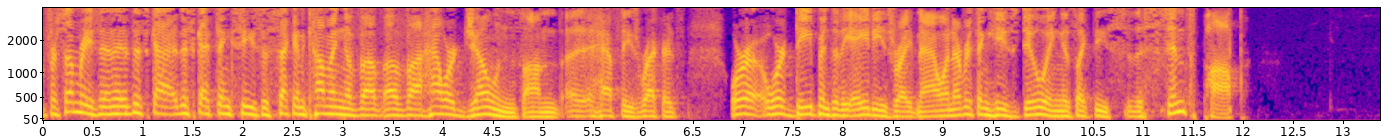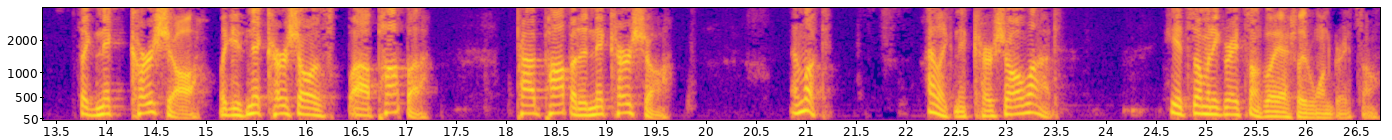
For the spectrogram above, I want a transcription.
for some reason, this guy, this guy thinks he's the second coming of, of, of uh, Howard Jones on uh, half these records. We're, we're deep into the eighties right now and everything he's doing is like these, the synth pop. It's like Nik Kershaw. Like he's Nik Kershaw's, uh, papa. Proud papa to Nik Kershaw. And look, I like Nik Kershaw a lot. He had so many great songs. Well, he actually had one great song.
